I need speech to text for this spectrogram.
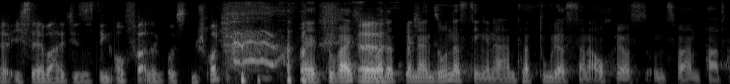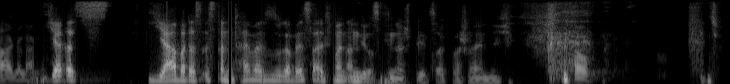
Äh, Ich selber halt dieses Ding auch für allergrößten Schrott. Äh, du weißt Äh, aber, dass wenn dein Sohn das Ding in der Hand hat, du das dann auch hörst. Und zwar ein paar Tage lang. Ja, das, ja, aber das ist dann teilweise sogar besser als mein anderes Kinderspielzeug wahrscheinlich. Oh.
